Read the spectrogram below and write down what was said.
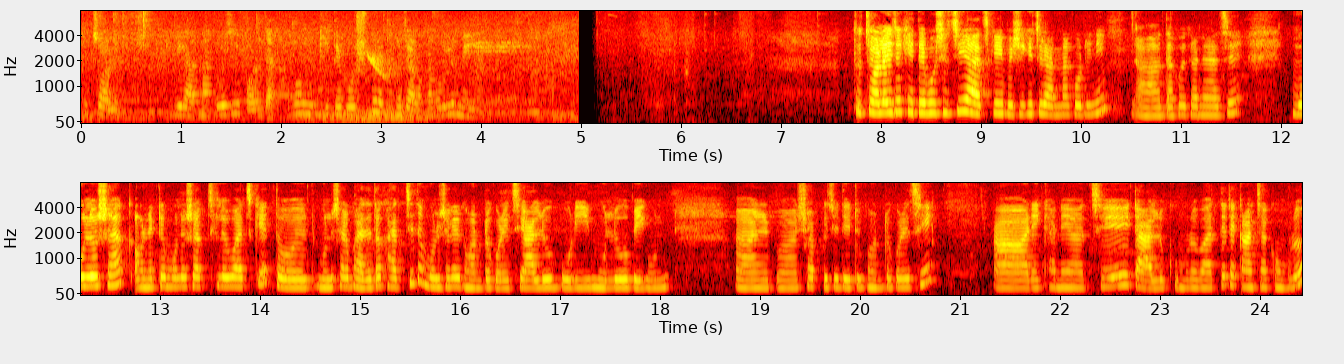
তো চলো, কী রান্না করেছি, পরে দেখাবো, খেতে বসবো তখন জামা কাপড়গুলো মেলে। তো চলো এই যে খেতে বসেছি আজকে বেশি কিছু রান্না করিনি। দেখো এখানে আছে মূলো শাক, অনেকটা মূলো শাক ছিল আজকে। তো মূলো শাক ভাজা তো খাচ্ছি, তো মূলো শাকের ঘন্ট করেছি। আলু, বড়ি, মূলো, বেগুন, আর সব কিছু দিয়ে একটু ঘন্ট করেছি। আর এখানে আছে এটা আলু কুমড়ো ভাতে, এটা কাঁচা কুমড়ো।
